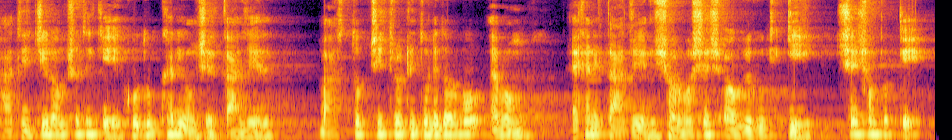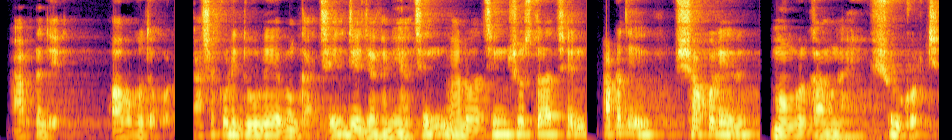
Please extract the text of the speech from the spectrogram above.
হাতিরঝিল অংশ থেকে কুতুবখালী অংশের কাজের বাস্তব চিত্রটি তুলে ধরব এবং এখানে কাজের সর্বশেষ অগ্রগতি কি সে সম্পর্কে আপনাদের অবগত করব আশা করি দূরে এবং কাছে যে যেখানে আছেন, ভালো আছেন, সুস্থ আছেন, আপনাদের সকলের মঙ্গল কামনায় শুরু করছি।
